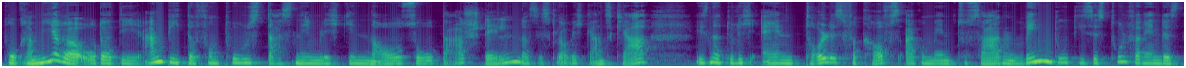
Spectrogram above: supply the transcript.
Programmierer oder die Anbieter von Tools das nämlich genau so darstellen. Das ist, glaube ich, ganz klar ist natürlich ein tolles Verkaufsargument zu sagen, wenn du dieses Tool verwendest,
